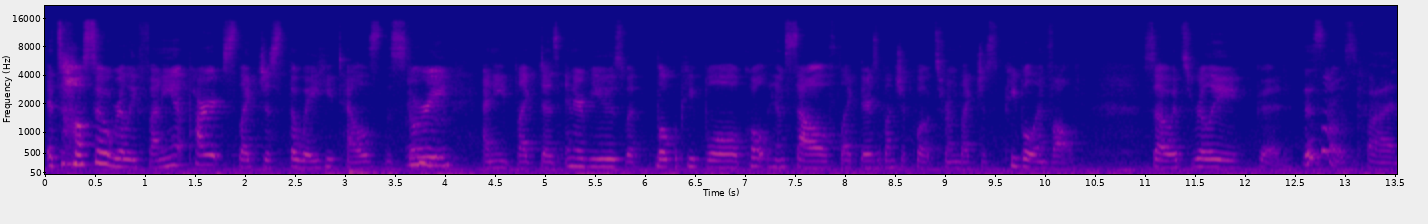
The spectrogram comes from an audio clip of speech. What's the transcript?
it's also really funny at parts, like just the way he tells the story. Mm-hmm. And he like does interviews with local people, Colt himself. Like there's a bunch of quotes from like just people involved. So it's really good. This one was fun.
